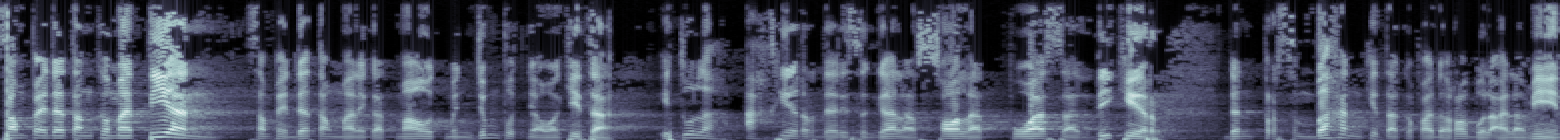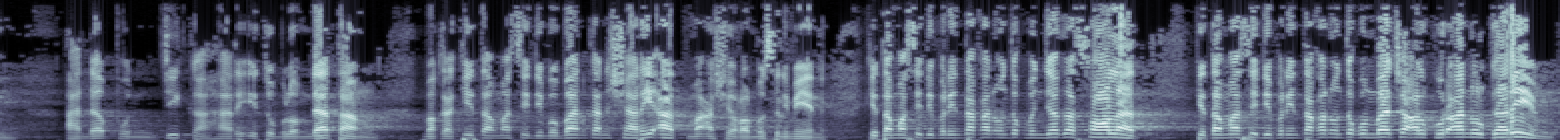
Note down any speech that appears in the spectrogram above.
Sampai datang kematian. Sampai datang malaikat maut menjemput nyawa kita. Itulah akhir dari segala solat, puasa, zikir dan persembahan kita kepada Rabbul Alamin. Adapun jika hari itu belum datang, maka kita masih dibebankan syariat ma'asyiral muslimin. Kita masih diperintahkan untuk menjaga salat, kita masih diperintahkan untuk membaca Al-Qur'anul Karim,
